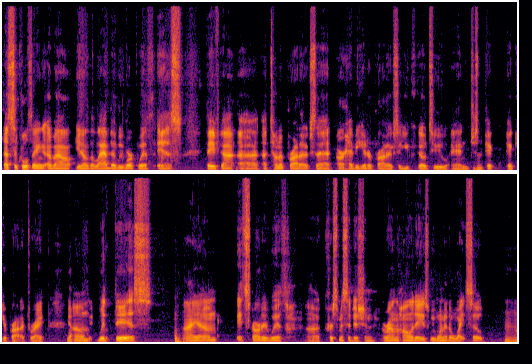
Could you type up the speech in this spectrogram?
that's the cool thing about you know the lab that we work with is they've got uh, a ton of products that are heavy hitter products that you could go to and just Mhm. pick pick your product right Yeah. um, with this i um it started with uh, christmas edition around the holidays we wanted a white soap hmm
